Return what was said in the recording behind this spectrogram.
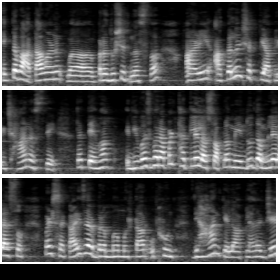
एक तर वातावरण प्रदूषित नसतं आणि आकलनशक्ती आपली छान असते. तर तेव्हा दिवसभर आपण थकलेलो असतो आपला मेंदू दमलेला असतो. पण सकाळी जर ब्रह्ममुहूर्तावर उठून ध्यान केलं आपल्याला जे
